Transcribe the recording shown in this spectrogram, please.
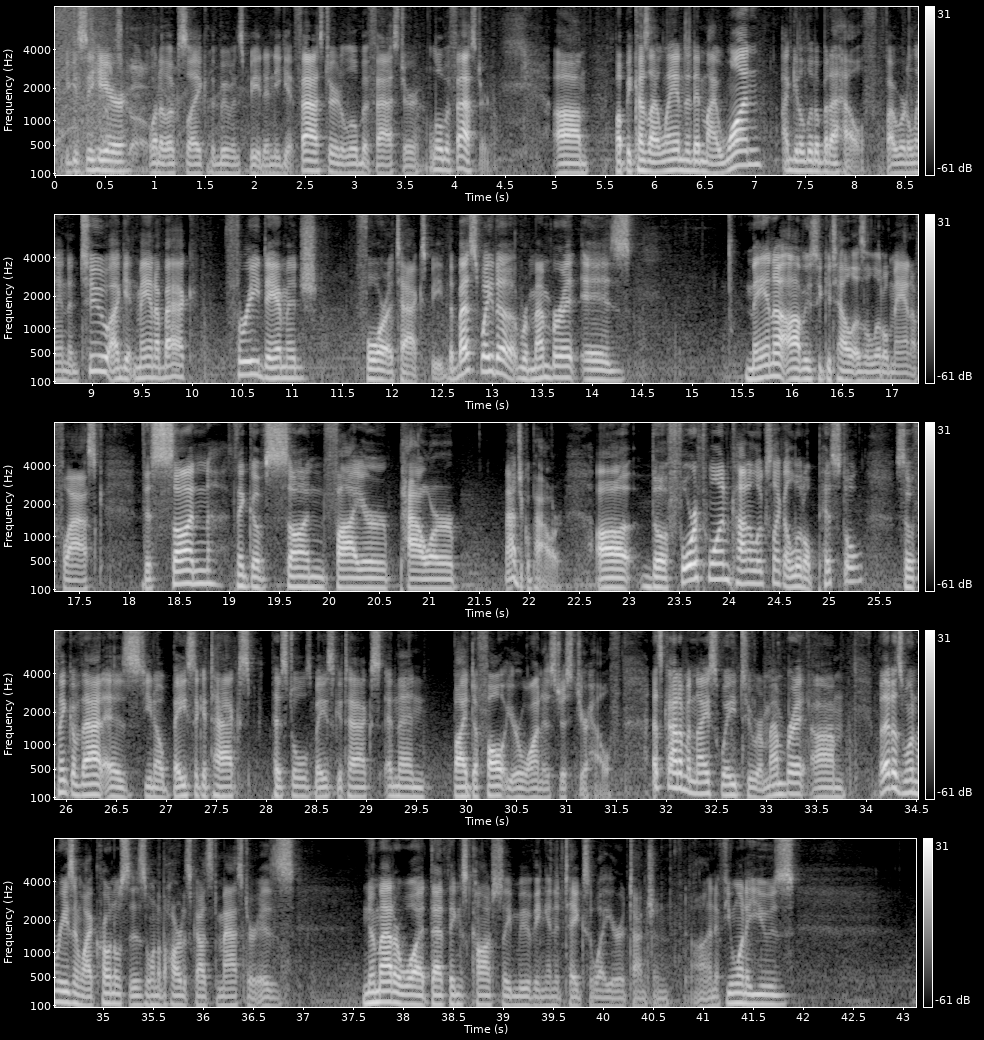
You can see here what it looks like, the movement speed, and you get faster, a little bit faster, a little bit faster. Um, but because I landed in my one, I get a little bit of health. If I were to land in two, I get mana back, three damage, for attack speed. The best way to remember it is mana, obviously you could tell is a little mana flask. The sun, think of sun, fire, power, magical power. Uh, the fourth one kind of looks like a little pistol, so think of that as, you know, basic attacks, pistols, basic attacks, and then by default, your 1 is just your health. That's kind of a nice way to remember it. Um, but that is one reason why Chronos is one of the hardest gods to master is no matter what, that thing's constantly moving and it takes away your attention. Uh, and if you want to use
